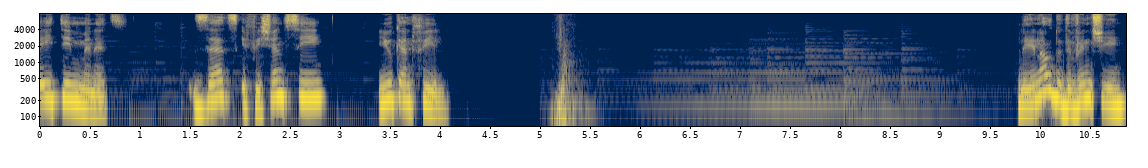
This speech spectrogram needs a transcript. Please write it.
18 minutes. That's efficiency you can feel. Leonardo da Vinci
